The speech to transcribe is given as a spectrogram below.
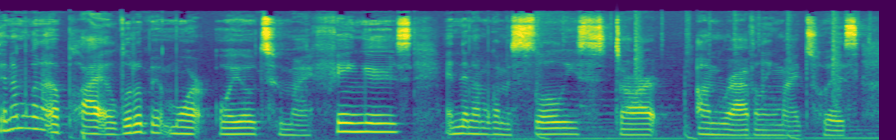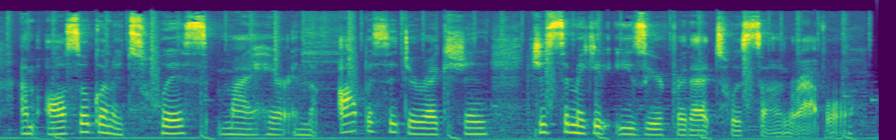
Then I'm going to apply a little bit more oil to my fingers and then I'm going to slowly start unraveling my twist. I'm also going to twist my hair in the opposite direction just to make it easier for that twist to unravel.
